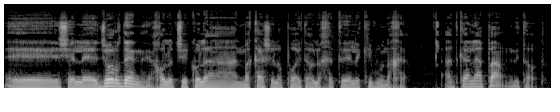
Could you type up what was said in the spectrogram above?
אה, של ג'ורדן, יכול להיות שכל ההנמקה שלו פה הייתה הולכת אה, לכיוון אחר. עד כאן להפעם, נתראות.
